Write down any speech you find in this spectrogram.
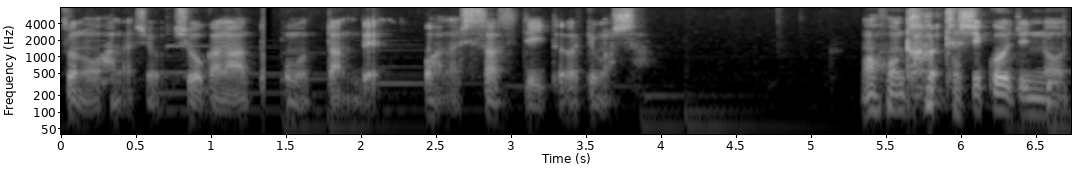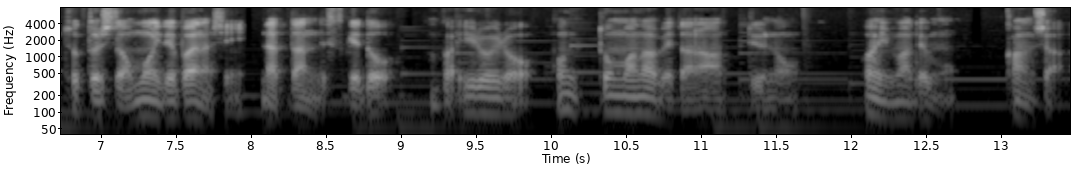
そのお話をしようかなと思ったんでお話しさせていただきました。まあ本当私個人のちょっとした思い出話になったんですけどなんかいろいろ本当学べたなっていうのは今でも感謝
